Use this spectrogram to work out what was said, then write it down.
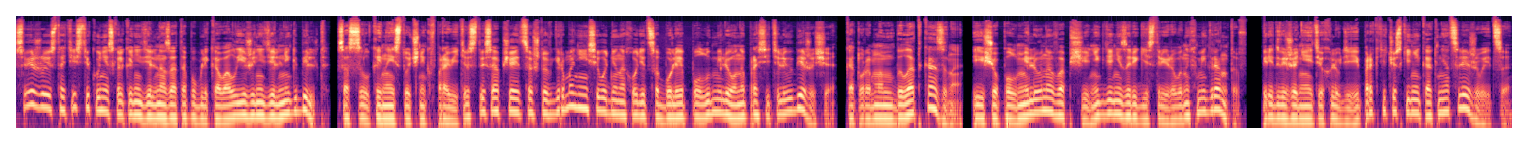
Свежую статистику несколько недель назад опубликовал еженедельник Бильд. Со ссылкой на источник в правительстве сообщается, что в Германии сегодня находится более полумиллиона просителей убежища, которым им было отказано, и еще полмиллиона вообще нигде не зарегистрированных мигрантов. Передвижение этих людей практически никак не отслеживается.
